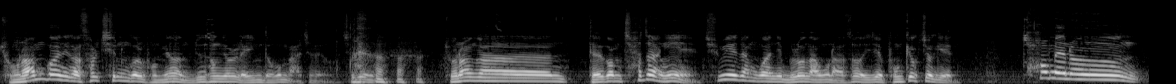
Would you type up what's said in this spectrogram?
조남관이가 설치는 걸 보면 윤석열 레임덕은 맞아요. 지금 조남관 대검 차장이 추미애 장관이 물러나고 나서 이제 본격적인 처음에는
